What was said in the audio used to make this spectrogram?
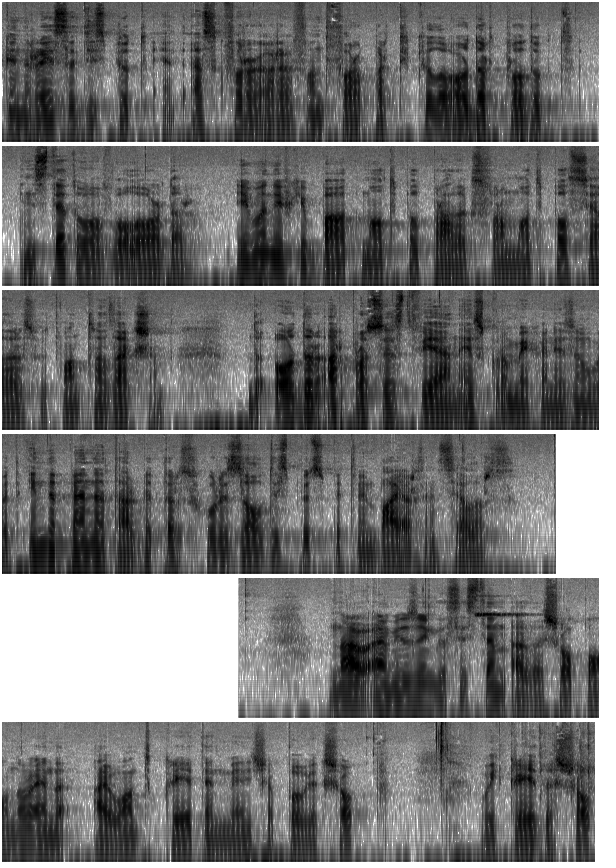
can raise a dispute and ask for a refund for a particular ordered product instead of a whole order even if he bought multiple products from multiple sellers with one transaction. The orders are processed via an escrow mechanism with independent arbiters who resolve disputes between buyers and sellers. Now I'm using the system as a shop owner and I want to create and manage a public shop. We create the shop.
